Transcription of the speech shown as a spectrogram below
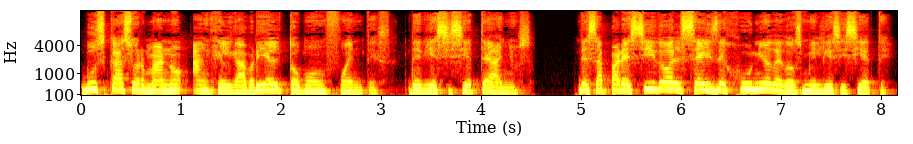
busca a su hermano Ángel Gabriel Tobón Fuentes, de 17 años, desaparecido el 6 de junio de 2017,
